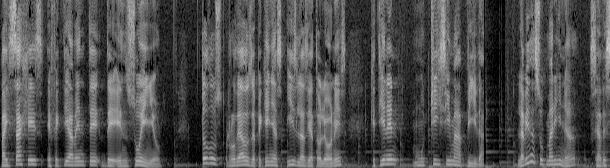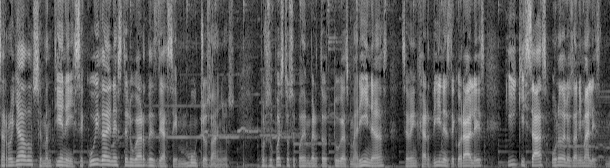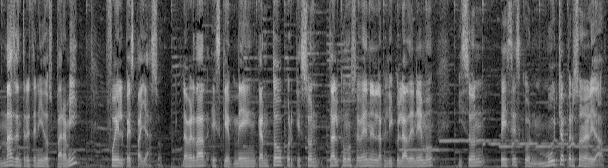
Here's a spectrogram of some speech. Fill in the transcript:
Paisajes efectivamente de ensueño, todos rodeados de pequeñas islas y atolones que tienen muchísima vida. La vida submarina se ha desarrollado, se mantiene y se cuida en este lugar desde hace muchos años. Por supuesto se pueden ver tortugas marinas, se ven jardines de corales y quizás uno de los animales más entretenidos para mí fue el pez payaso. La verdad es que me encantó porque son tal como se ven en la película de Nemo y son peces con mucha personalidad.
